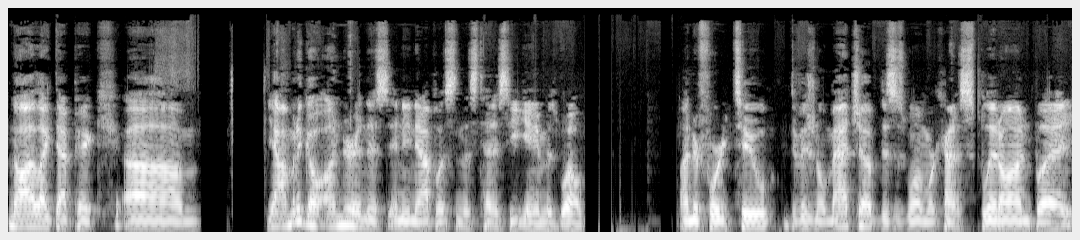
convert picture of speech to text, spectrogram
No, I like that pick. Um, yeah, I'm gonna go under in this Indianapolis and this Tennessee game as well. Under 42 divisional matchup. This is one we're kind of split on, but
